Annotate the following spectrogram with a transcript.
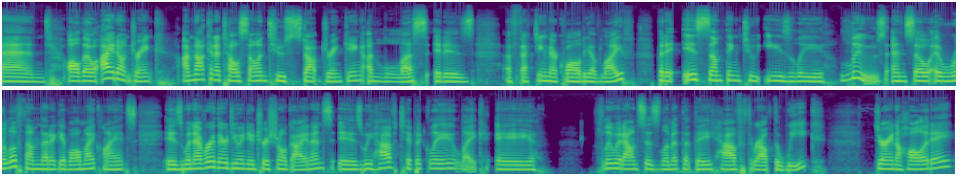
And although I don't drink, I'm not going to tell someone to stop drinking unless it is affecting their quality of life, but it is something to easily lose. And so a rule of thumb that I give all my clients is whenever they're doing nutritional guidance is we have typically like a fluid ounces limit that they have throughout the week. During a holiday,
